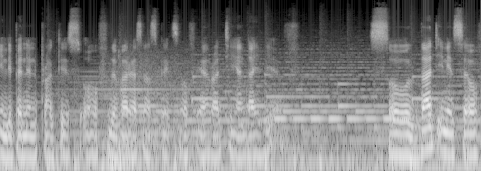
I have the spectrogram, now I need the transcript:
independent practice of the various aspects of ART and IVF. So that in itself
